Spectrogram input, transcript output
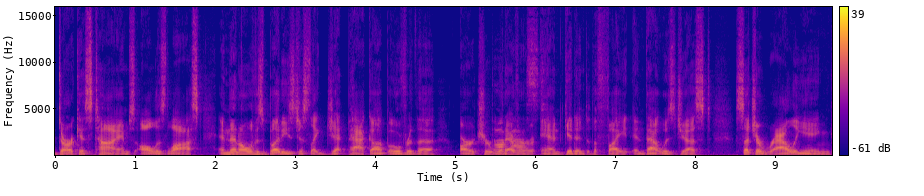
darkest times all is lost and then all of his buddies just like jetpack up over the arch or The whatever best. and get into the fight and that was just such a rallying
